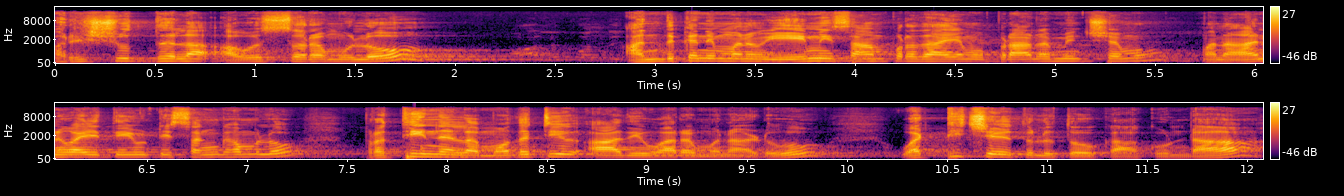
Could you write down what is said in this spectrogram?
పరిశుద్ధుల అవసరములో అందుకని మనం ఏమి సాంప్రదాయము ప్రారంభించాము? మన ఆనవాయితీ ఏమిటి సంఘంలో ప్రతి నెల మొదటి ఆదివారం నాడు వట్టి చేతులతో కాకుండా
